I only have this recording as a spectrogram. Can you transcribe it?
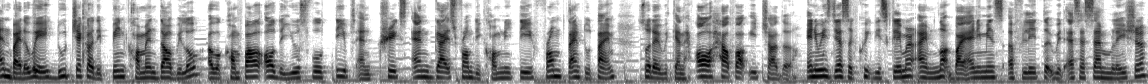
And by the way, do check out the pinned comment down below. I will compile all the useful tips and tricks and guides from the community from time to time so that we can all help out each other. Anyways, just a quick disclaimer, I am not by any means affiliated with SSM Malaysia,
